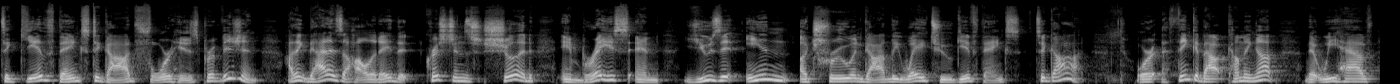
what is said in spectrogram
to give thanks to God for his provision. I think that is a holiday that Christians should embrace and use it in a true and godly way to give thanks to God. Or think about coming up that we have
